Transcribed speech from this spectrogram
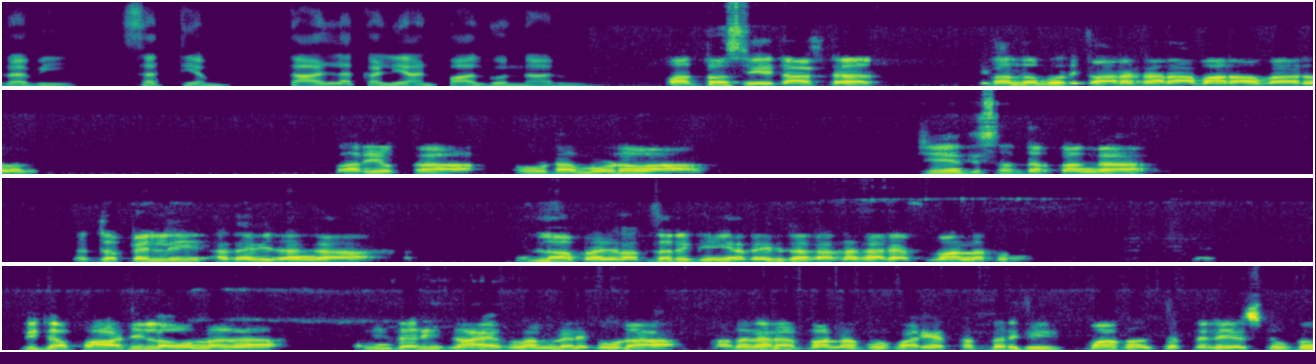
రవి సత్యం తాళ్ళ కళ్యాణ్ పాల్గొన్నారు. పద్మశ్రీ డాక్టర్ నందమూరి తారక రామారావు గారు వారి యొక్క నూట మూడవ జయంతి సందర్భంగా పెద్దపల్లి అదేవిధంగా జిల్లా ప్రజలందరికీ అదేవిధంగా అన్నగారి అభిమానులకు వివిధ పార్టీలో ఉన్న అందరి నాయకులందరికీ కూడా అన్నగారి అభిమానులకు వారి అందరికీ శుభాకాంక్షలు తెలియజేసుకుంటూ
